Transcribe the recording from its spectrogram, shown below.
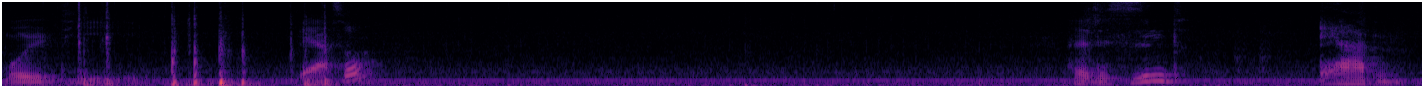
Multiversum? Also das sind Erden.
